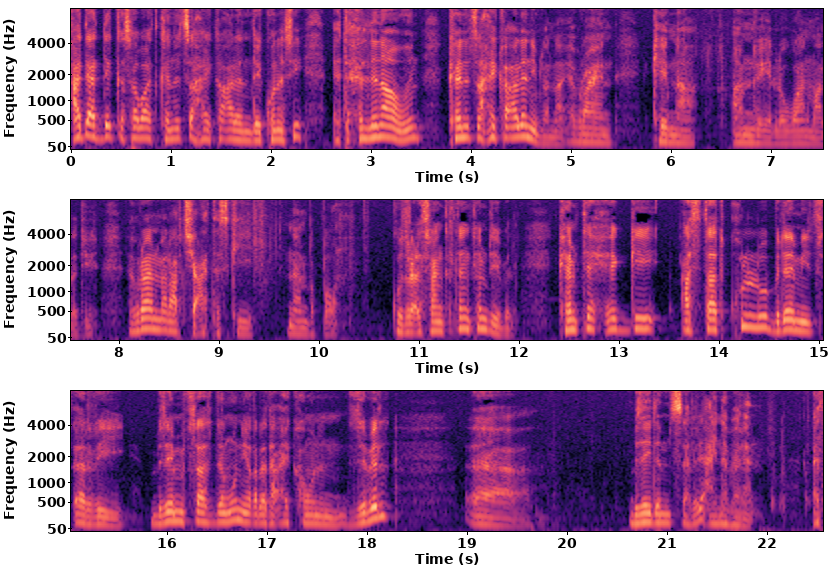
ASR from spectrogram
ሓጢኣት ደቂ ሰባት ከንጽህ ኣይከኣለን ዘይኮነሲ እቲ ሕልና እውን ከንጽህ ኣይከኣለን ይብለና እብራይን ኬና ኣብ ንርእየሉ እዋን ማለት እዩ እብራይን ምዕራፍ ትሽዓተ እስኪ ነንብቦ ቁፅሪ 22 ከምዚ ይብል ከምቲ ሕጊ ኣስታት ኩሉ ብደም ይጸሪ ብዘይ ምፍሳስ ደም እውን ይቕረታ ኣይከውንን ዝብል ብዘይ ደም ዝጸሪ ኣይነበረን። እቲ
